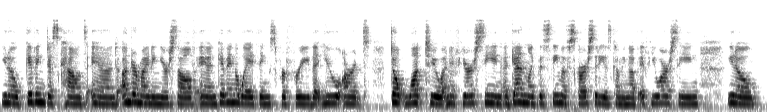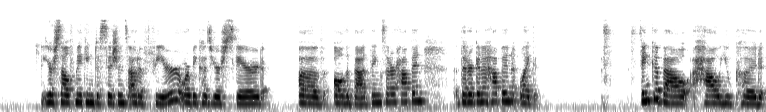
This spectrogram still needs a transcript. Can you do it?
you know, giving discounts and undermining yourself and giving away things for free that you aren't, don't want to, and if you're seeing, again, like this theme of scarcity is coming up, if you are seeing, you know, yourself making decisions out of fear or because you're scared of all the bad things that are happen, that are to happen, like think about how you could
